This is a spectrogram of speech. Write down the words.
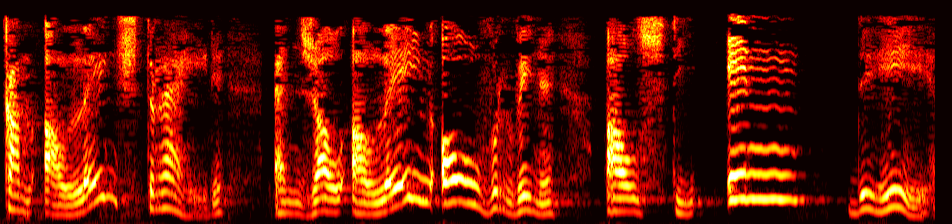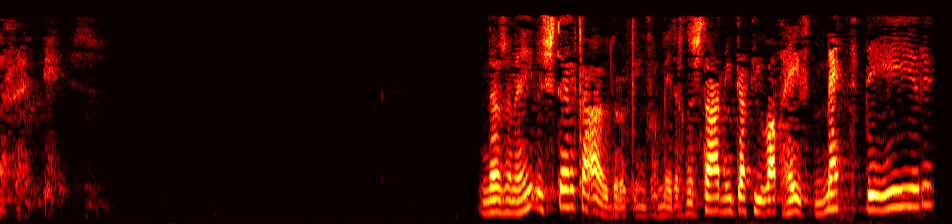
kan alleen strijden en zal alleen overwinnen als die in de Heere is. En dat is een hele sterke uitdrukking vanmiddag. Er staat niet dat hij wat heeft met de Heere.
